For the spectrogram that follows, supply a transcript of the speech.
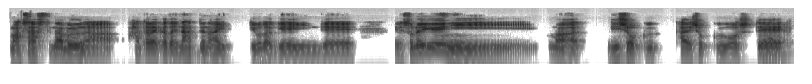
まあ、サステナブルな働き方になってないっていうことが原因で、それゆえに、まあ、離職、退職をして、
